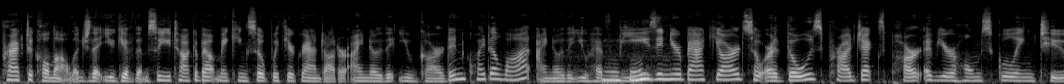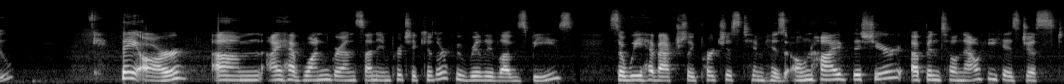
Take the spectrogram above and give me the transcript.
practical knowledge that you give them. So you talk about making soap with your granddaughter. I know that you garden quite a lot. I know that you have mm-hmm. bees in your backyard. So are those projects part of your homeschooling too? They are. Um, I have one grandson in particular who really loves bees. So we have actually purchased him his own hive this year. Up until now, he has just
